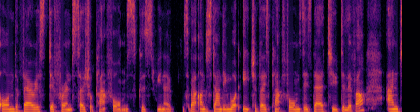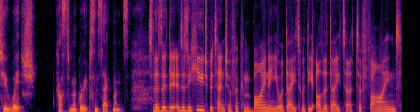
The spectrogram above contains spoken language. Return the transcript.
on the various different social platforms because you know it's about understanding what each of those platforms is there to deliver and to which customer groups and segments. So there's a there's a huge potential for combining your data with the other data to find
